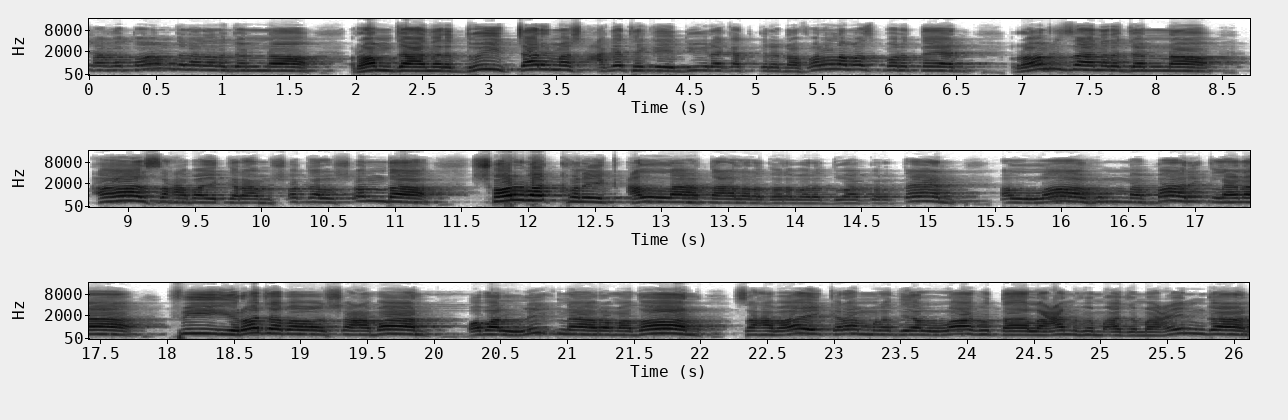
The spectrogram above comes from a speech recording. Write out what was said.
স্বাগতম জানানোর জন্য রমজানের দুই, চার মাস আগে থেকে দুই রাকাত করে নফল নামাজ পড়তেন। রমজানের জন্য আর সাহাবাই কারাম সকাল, সন্ধ্যা সর্বাক্ষণিক আল্লাহ তাআলার দরবারে দোয়া করতেন, আল্লাহুম্মা বারিক লানা ফি রজব ওয়া শাবান ওয়াবাল্লিগনা রমাদান। সাহাবাই কারাম রাদিয়াল্লাহু তাআলা আনহুম আজমাইনগণ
